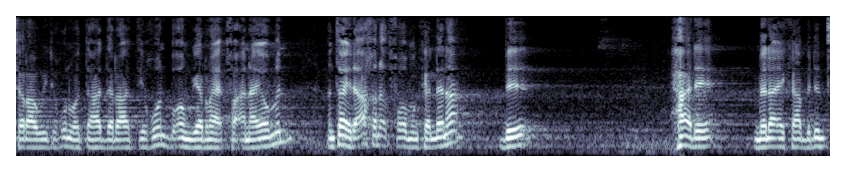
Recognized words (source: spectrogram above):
ሰራዊት ይኹን ወተሃደራት ይኹን ብኦም ጌርና የጥፋእናዮምን እንታይ ደኣ ክነጥፍኦም ከለና ብሓደ መላእካ ብድምፂ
